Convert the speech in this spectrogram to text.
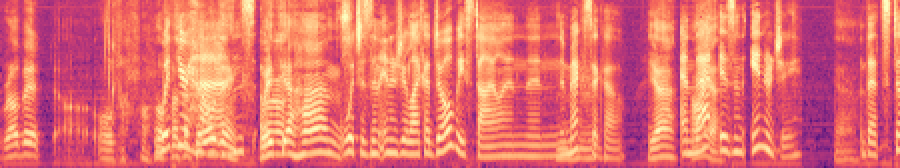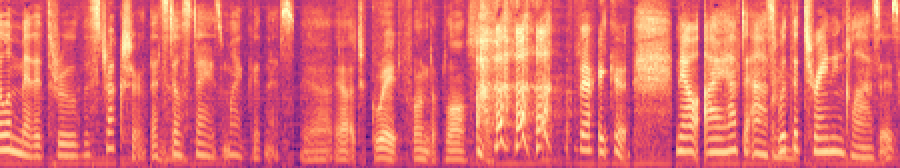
rub it uh, over, With your the building. hands. With or- your hands. Which is an energy like Adobe style in, in New Mhm. Mexico. Yeah. And oh, that yeah. is an energy Yeah. that's still emitted through the structure that still stays. My goodness. Yeah, yeah, it's great fun to plaster. Very good. Now, I have to ask with the training classes,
